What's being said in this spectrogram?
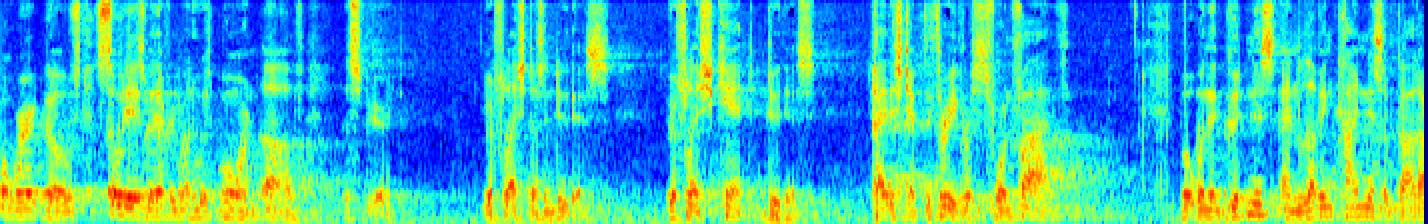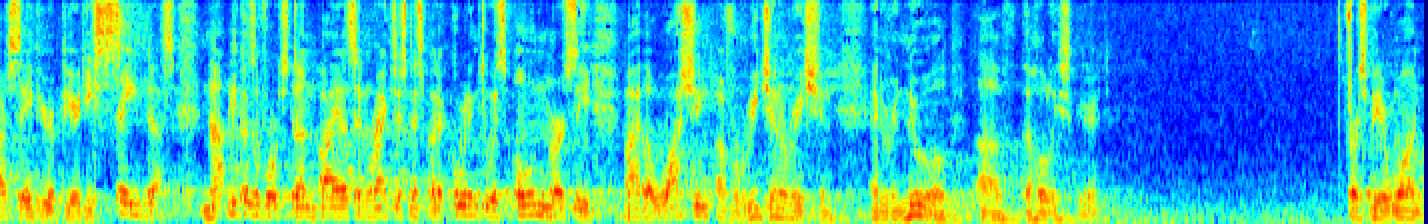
or where it goes. So it is with everyone who is born of the Spirit. Your flesh doesn't do this. Your flesh can't do this. Titus chapter 3, verses 4 and 5. But when the goodness and loving kindness of God our Savior appeared, He saved us, not because of works done by us in righteousness, but according to His own mercy, by the washing of regeneration and renewal of the Holy Spirit. 1 Peter 1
